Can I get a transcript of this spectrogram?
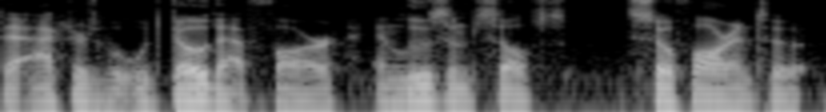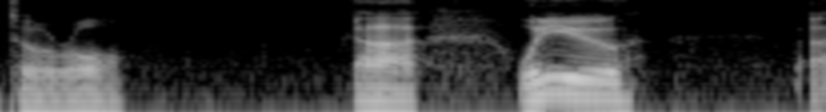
that actors would, would go that far and lose themselves so far into to a role. Uh what do you uh,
